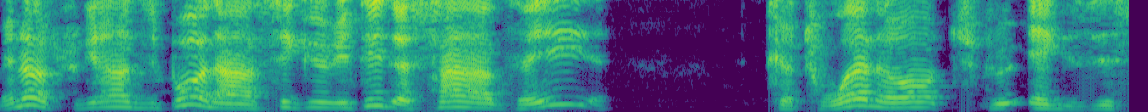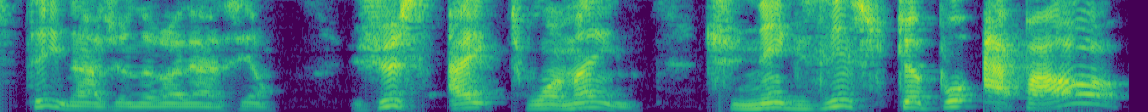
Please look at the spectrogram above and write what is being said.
Mais là, tu grandis pas dans la sécurité de sentir que toi, là, tu peux exister dans une relation. Juste être toi-même. Tu n'existes pas à part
